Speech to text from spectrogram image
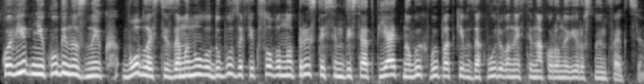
Ковід нікуди не зник. В області за минулу добу зафіксовано 375 нових випадків захворюваності на коронавірусну інфекцію.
